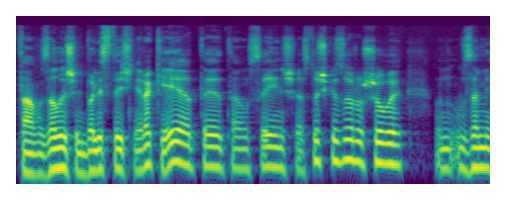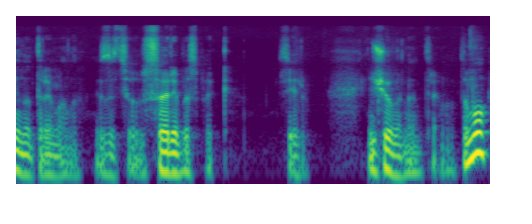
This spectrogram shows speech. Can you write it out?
там залишити балістичні ракети, там все інше, а з точки зору, що ви взамін отримали за цього в сфері безпеки. Сіро. Нічого не отримали. Тому,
